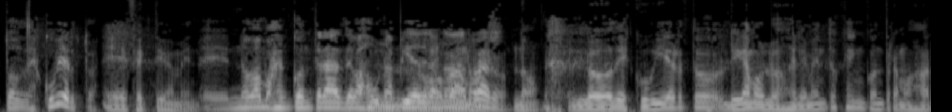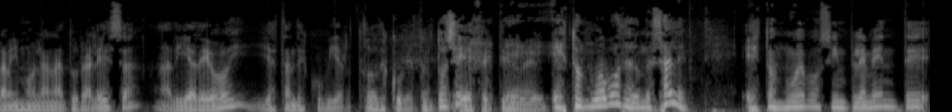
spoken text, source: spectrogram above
todos descubiertos. Efectivamente. Eh, no vamos a encontrar debajo de una piedra No nada vamos- raro. No, lo descubierto, digamos, los elementos que encontramos ahora mismo en la naturaleza, a día de hoy, ya están descubiertos. Todo descubierto. Entonces, Efectivamente. eh, ¿estos nuevos de dónde salen? Estos nuevos simplemente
